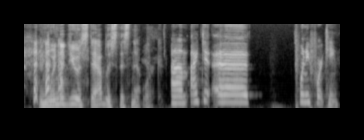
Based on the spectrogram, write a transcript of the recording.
and when did you establish this network? Um, I did uh, 2014.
